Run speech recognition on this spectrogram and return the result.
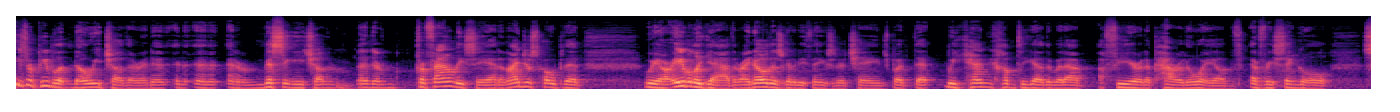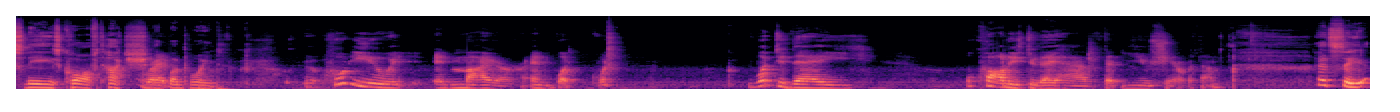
these are people that know each other and, and, and, and are missing each other and they're profoundly sad. And i just hope that we are able to gather. I know there's going to be things that are changed but that we can come together without a fear and a paranoia of every single sneeze cough touch right. at one point. Who do you admire and what what what do they what qualities do they have that you share with them? Let's see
